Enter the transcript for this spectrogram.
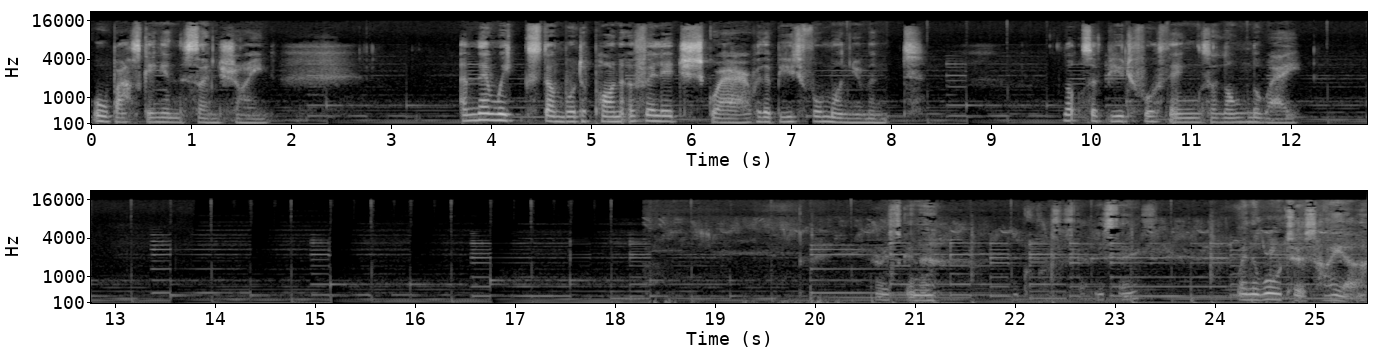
all basking in the sunshine. And then we stumbled upon a village square with a beautiful monument. Lots of beautiful things along the way. I was gonna walk across the stairs. When the water's higher,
